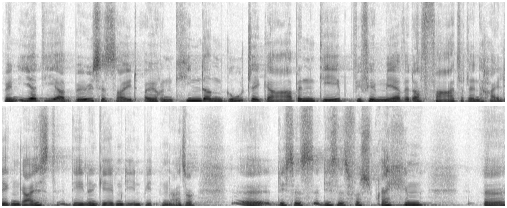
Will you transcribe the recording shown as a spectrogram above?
wenn ihr, die ihr böse seid, euren Kindern gute Gaben gebt, wie viel mehr wird der Vater den Heiligen Geist denen geben, die ihn bitten? Also äh, dieses, dieses Versprechen, äh,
